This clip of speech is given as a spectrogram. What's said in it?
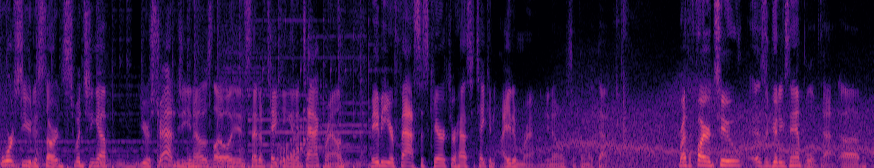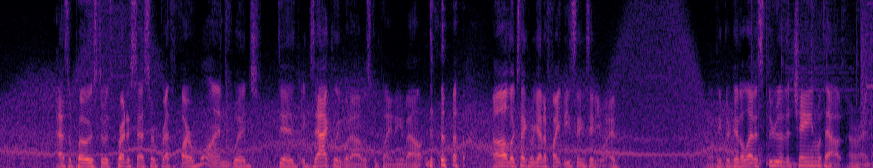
force you to start switching up your strategy. You know, it's like instead of taking an attack round, maybe your fastest character has to take an item round. You know, or something like that. Breath of Fire 2 is a good example of that. Uh, as opposed to its predecessor, Breath of Fire 1, which did exactly what I was complaining about. uh, looks like we gotta fight these things anyway. I don't think they're gonna let us through the chain without. Alright.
